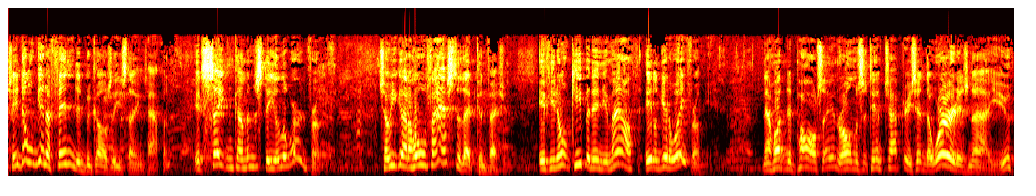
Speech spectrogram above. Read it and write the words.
See, don't get offended because these things happen. It's Satan coming to steal the word from you. So you got to hold fast to that confession. If you don't keep it in your mouth, it'll get away from you. Now, what did Paul say in Romans the 10th chapter? He said, The word is nigh you.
